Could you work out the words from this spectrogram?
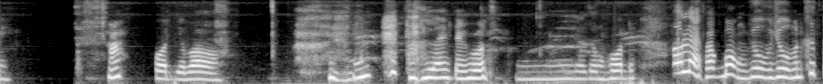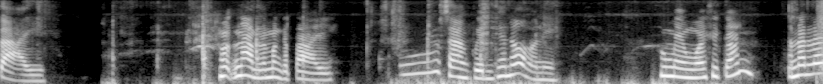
นี่ฮะโคตรอยู่บ่ตอนแรกจังหวดอืมเราต้องโคตรเอาแหละพักบ่งอยู่อยู่มันคือตายรดน้ำแล้วมันก็ตายโอ้สร้างเป็นแท้เนาะอันนี่พวกแมงไว้คือกัน อันนั้นแหละ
